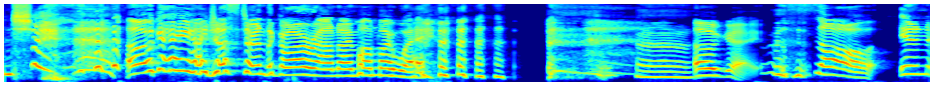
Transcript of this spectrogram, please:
lunch. okay, I just turned the car around. I'm on my way. Uh, Okay. so in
